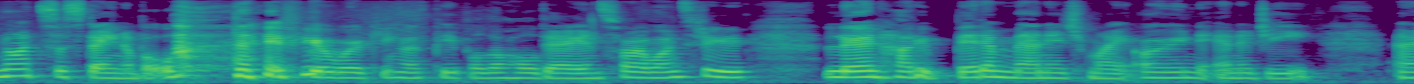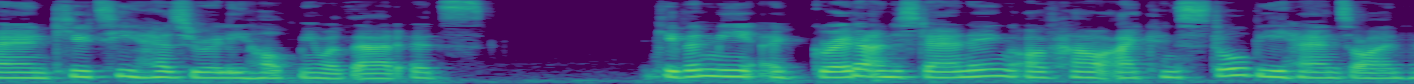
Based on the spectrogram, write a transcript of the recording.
not sustainable if you're working with people the whole day. And so I wanted to learn how to better manage my own energy. And QT has really helped me with that. It's given me a greater understanding of how I can still be hands on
